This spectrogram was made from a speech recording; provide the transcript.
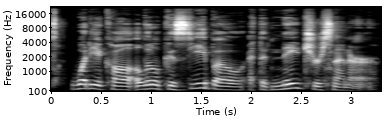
what do you call a little gazebo at the nature center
